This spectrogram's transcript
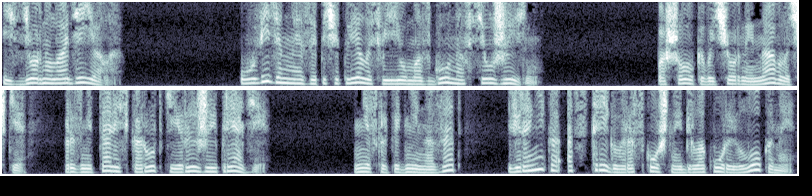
и сдернула одеяло. Увиденное запечатлелось в ее мозгу на всю жизнь. По шелковой черной наволочке разметались короткие рыжие пряди. Несколько дней назад Вероника отстригла роскошные белокурые локоны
